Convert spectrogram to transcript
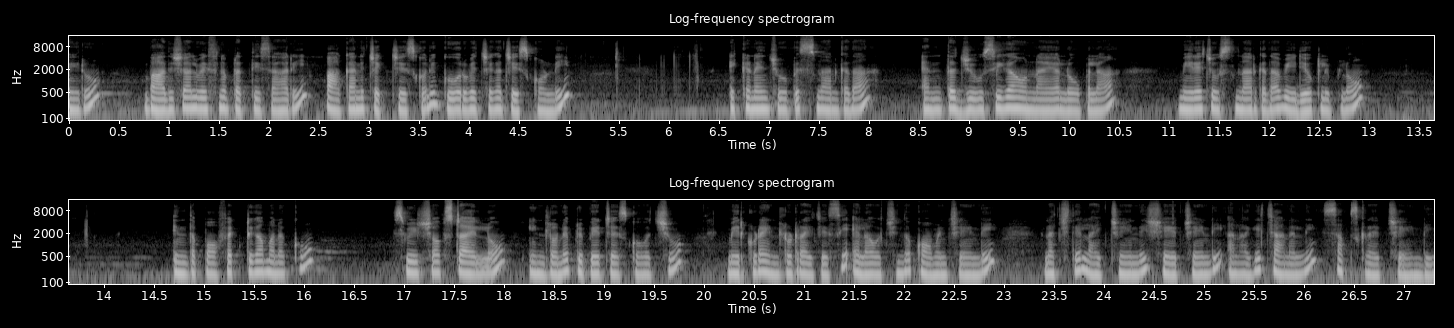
మీరు బాదుషాలు వేసిన ప్రతిసారి పాకాన్ని చెక్ చేసుకొని గోరువెచ్చగా చేసుకోండి. ఇక్కడ నేను చూపిస్తున్నాను కదా ఎంత జ్యూసీగా ఉన్నాయో లోపల మీరే చూస్తున్నారు కదా వీడియో క్లిప్లో. ఇంత పర్ఫెక్ట్గా మనకు స్వీట్ షాప్ స్టైల్లో ఇంట్లోనే ప్రిపేర్ చేసుకోవచ్చు. మీరు కూడా ఇంట్లో ట్రై చేసి ఎలా వచ్చిందో కామెంట్ చేయండి. నచ్చితే లైక్ చేయండి షేర్ చేయండి అలాగే ఛానల్ని సబ్స్క్రైబ్ చేయండి.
